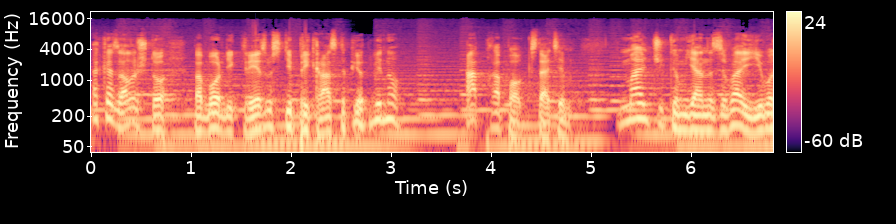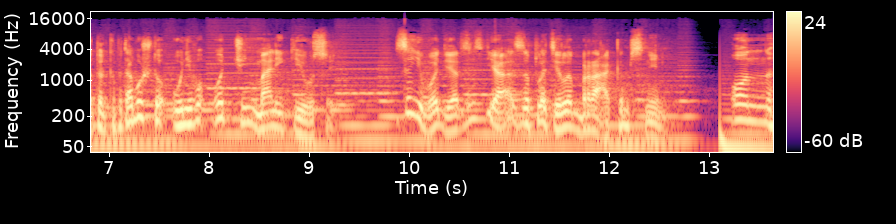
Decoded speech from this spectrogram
Оказалось, что поборник трезвости прекрасно пьет вино. А пропos, кстати, мальчиком я называю его только потому, что у него очень маленькие усы. За его дерзость я заплатила браком с ним. Он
